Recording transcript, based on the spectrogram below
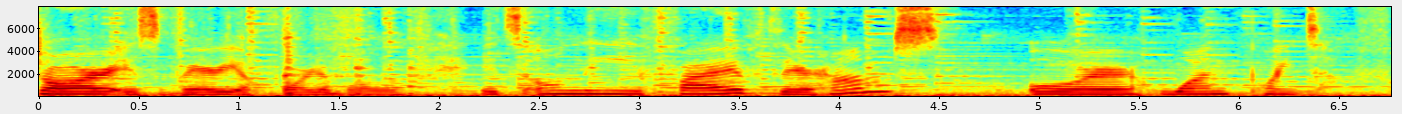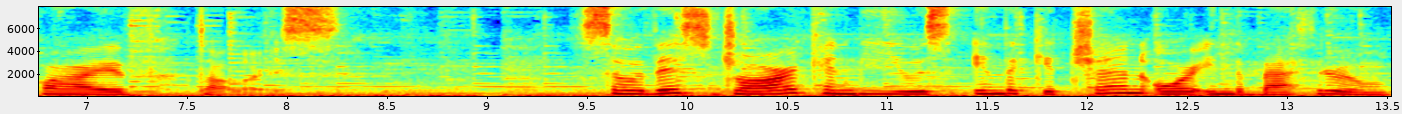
jar is very affordable. It's only 5 dirhams or 1.5 dollars. So this jar can be used in the kitchen or in the bathroom,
